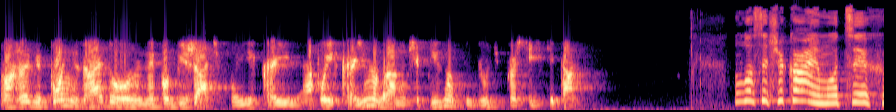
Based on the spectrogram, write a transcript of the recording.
рожеві поні з райдугою не побіжать по їх країні, а по їх країнам рано чи пізно підуть російські танки. Ну, власне, чекаємо цих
